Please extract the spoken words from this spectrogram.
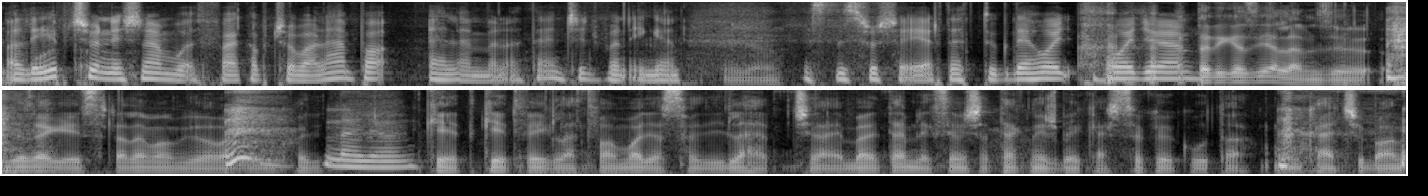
a lépcsőn, és nem volt felkapcsolva a lámpa, ellenben a táncsicsban, igen. Igen. Ezt, ezt sose értettük, de hogy, hogy Hát pedig ez jellemző hogy az egészre, nem amivel vagyunk, hogy Nagyon. két, két véglet van, vagy az, hogy így lehet csinálni. Mert emlékszem is a Teknős Békás szökőkút a munkácsiban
